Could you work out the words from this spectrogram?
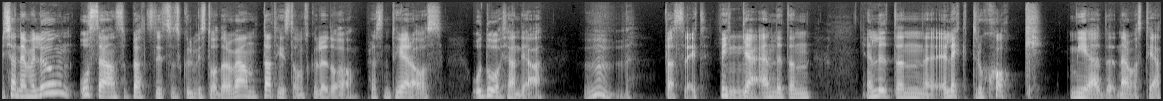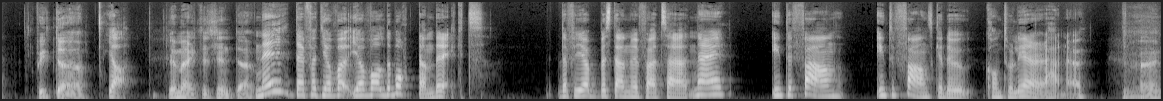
kände jag mig lugn och sen så plötsligt så skulle vi stå där och vänta tills de skulle då presentera oss. Och då kände jag, uh, plötsligt, fick Mm. jag en liten, en liten elektrochock med nervositet. Fick du? Ja, Det märktes inte. nej, därför att jag, jag valde bort den direkt. Därför jag bestämde mig för att säga, nej, inte fan, inte fan ska du kontrollera det här nu. Nej.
